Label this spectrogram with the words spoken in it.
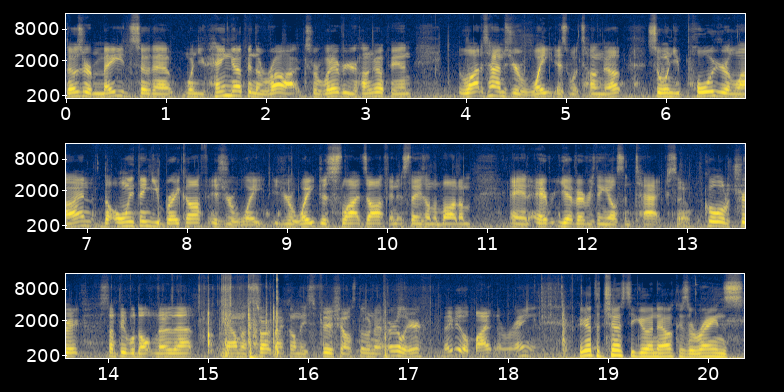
those are made so that when you hang up in the rocks or whatever you're hung up in, a lot of times your weight is what's hung up. So when you pull your line, the only thing you break off is your weight. Your weight just slides off and it stays on the bottom and every, you have everything else intact. So cool little trick. Some people don't know that. Now I'm gonna start back on these fish I was throwing at earlier. Maybe they'll bite in the rain. I got the chesty going now because the rain's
